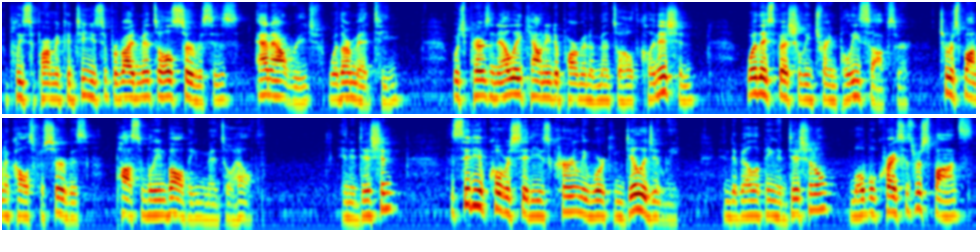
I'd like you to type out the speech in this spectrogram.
The police department continues to provide mental health services and outreach with our MET team, which pairs an LA County Department of Mental Health clinician with a specially trained police officer to respond to calls for service possibly involving mental health. In addition, the City of Culver City is currently working diligently in developing additional mobile crisis response,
